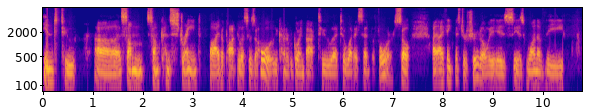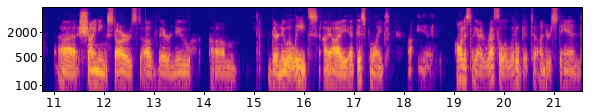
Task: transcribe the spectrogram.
into uh, some some constraint by the populace as a whole. Kind of going back to uh, to what I said before. So I, I, think Mr. Trudeau is is one of the uh, shining stars of their new um, their new elites, I, I at this point, uh, honestly, I wrestle a little bit to understand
